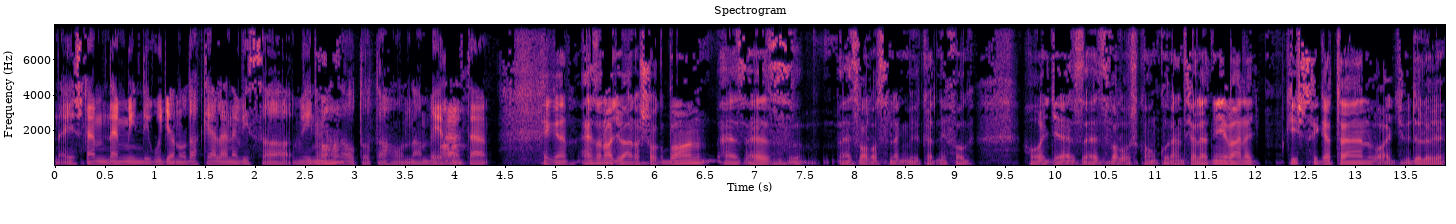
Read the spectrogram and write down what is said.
és nem, nem mindig ugyanoda kellene visszavinni Aha. az autót, ahonnan bérelte. Aha. Igen, ez a nagyvárosokban, ez, ez, ez valószínűleg működni fog, hogy ez, ez valós konkurencia lehet. Nyilván egy kis szigeten, vagy üdülő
